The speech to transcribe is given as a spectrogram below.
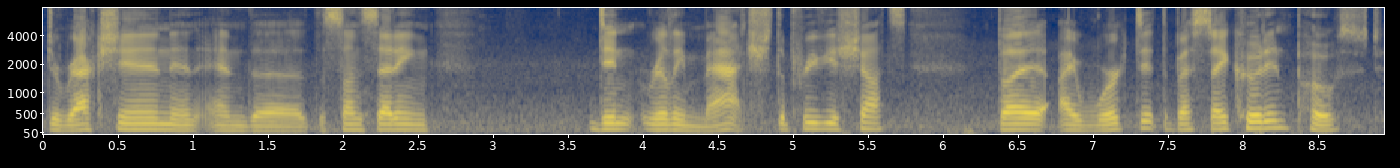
direction and, and the, the sun setting didn't really match the previous shots. But I worked it the best I could in post.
